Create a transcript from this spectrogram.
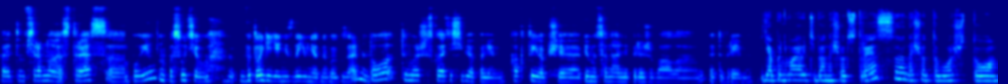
Поэтому все равно стресс э, был. Ну, по сути, в, итоге я не сдаю ни одного экзамена. Что ты можешь сказать о себе, Полин? Как ты вообще эмоционально переживала это время? Я понимаю тебя насчет стресса, насчет того, что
